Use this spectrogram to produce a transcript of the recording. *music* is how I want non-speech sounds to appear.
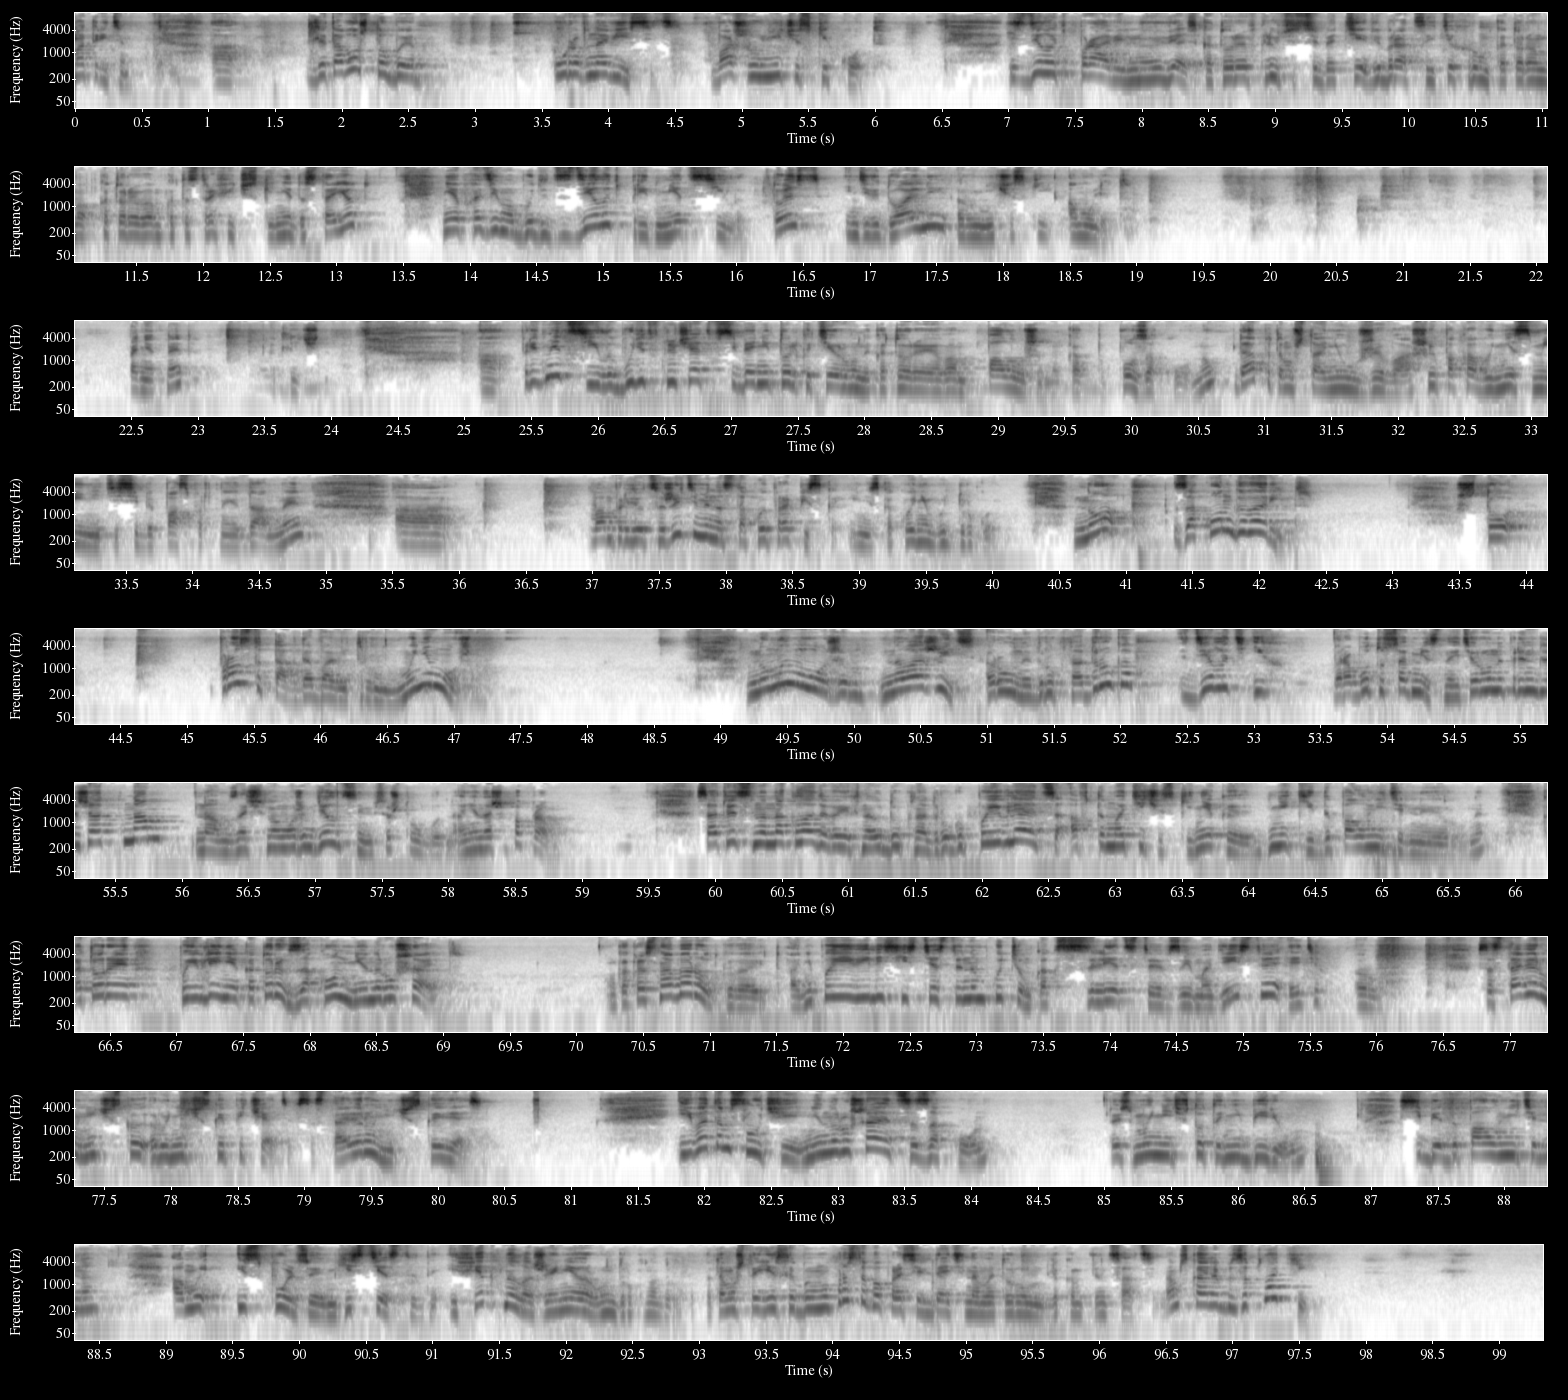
Смотрите, а, для того, чтобы уравновесить ваш рунический код и сделать правильную вязь, которая включит в себя те вибрации тех рун, которым, которые вам катастрофически не достает, необходимо будет сделать предмет силы, то есть индивидуальный рунический амулет. Понятно это? Отлично. А предмет силы будет включать в себя не только те руны, которые вам положены как бы по закону, да, потому что они уже ваши, и пока вы не смените себе паспортные данные, а, вам придется жить именно с такой пропиской и не с какой-нибудь другой. Но закон говорит, что просто так добавить руну мы не можем. Но мы можем наложить руны друг на друга, сделать их работу совместно. Эти руны принадлежат нам, нам, значит, мы можем делать с ними все, что угодно. Они наши по праву. Соответственно, накладывая их друг на друга, появляются автоматически некие, некие дополнительные руны, которые, появление которых закон не нарушает. Он как раз наоборот говорит, они появились естественным путем, как следствие взаимодействия этих рун в составе рунической, рунической печати, в составе рунической вязи. И в этом случае не нарушается закон, то есть мы что-то не берем себе дополнительно, а мы используем естественный эффект наложения рун друг на друга. Потому что если бы мы просто попросили, дайте нам эту руну для компенсации, нам сказали бы заплати.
